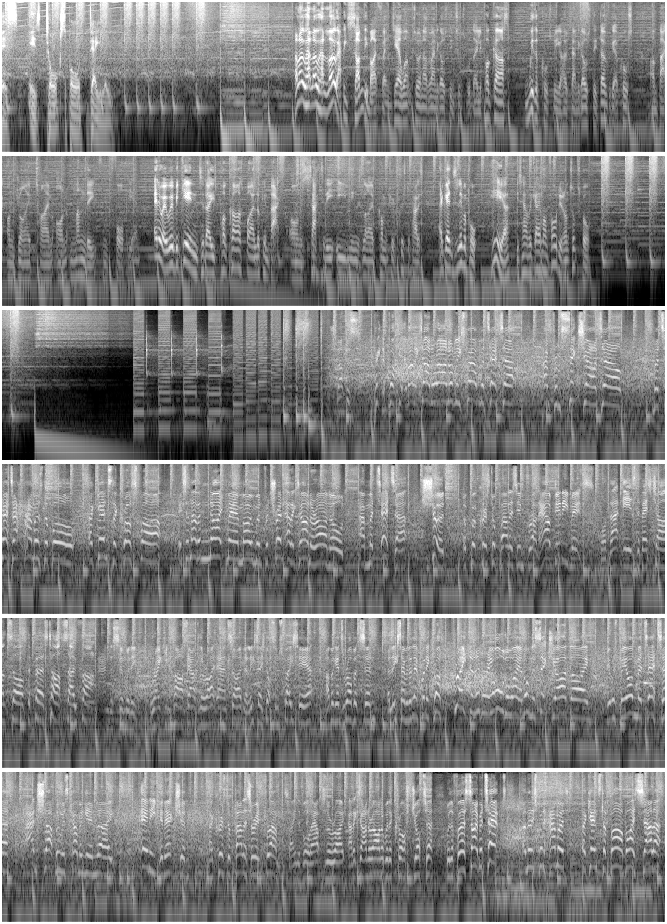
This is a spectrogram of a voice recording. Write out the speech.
This is TalkSport Daily. Hello, hello, hello. Happy Sunday, my friends. Yeah, welcome to another Andy Goldstein Talksport Daily podcast with, of course, me, your host, Andy Goldstein. Don't forget, of course, I'm back on drive time on Monday from 4 pm. Anyway, we begin today's podcast by looking back on Saturday evening's live commentary of Crystal Palace against Liverpool. Here is how the game unfolded on Talksport. Out, Mateta hammers the ball against the crossbar. It's another nightmare moment for Trent Alexander Arnold, and Mateta should have put Crystal Palace in front. How did he miss? Well, that is the best chance of the first half so far. Andersen with the raking pass out to the right hand side, and Olise's got some space here. Up against Robertson. Elise with a left footed cross. Great delivery all the way along the six yard line. It was beyond Mateta, and Schlupp who was coming in late. Any connection, and Crystal Palace are in front. Playing the ball out to the right. Alexander Arnold with a cross. Jota with a first time attempt, and then it's been hammered against the bar by Salah.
